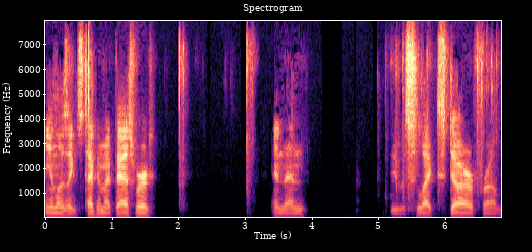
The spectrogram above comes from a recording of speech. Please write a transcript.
And as I just type in my password and then do a select star from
